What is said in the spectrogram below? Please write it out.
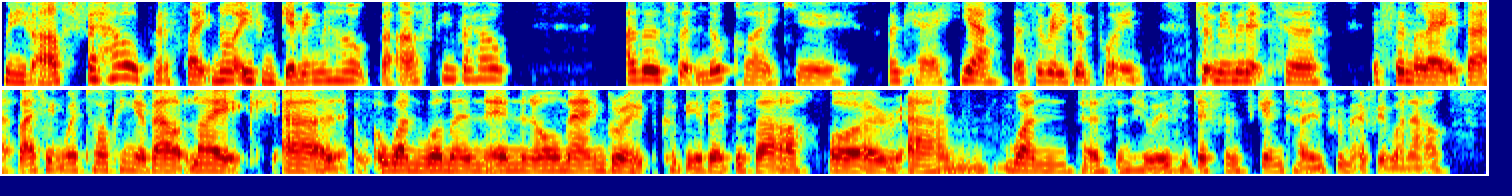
when you've asked for help. It's like not even giving the help, but asking for help. Others that look like you, okay, yeah, that's a really good point. Took me a minute to assimilate that, but I think we're talking about like uh, one woman in an all-man group could be a bit bizarre, or um, one person who is a different skin tone from everyone else.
